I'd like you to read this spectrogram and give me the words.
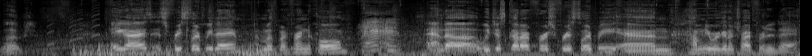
Whoops. Hey guys, it's Free Slurpee Day. I'm with my friend Nicole. Hey. And uh, we just got our first Free Slurpee, and how many we're gonna try for today?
